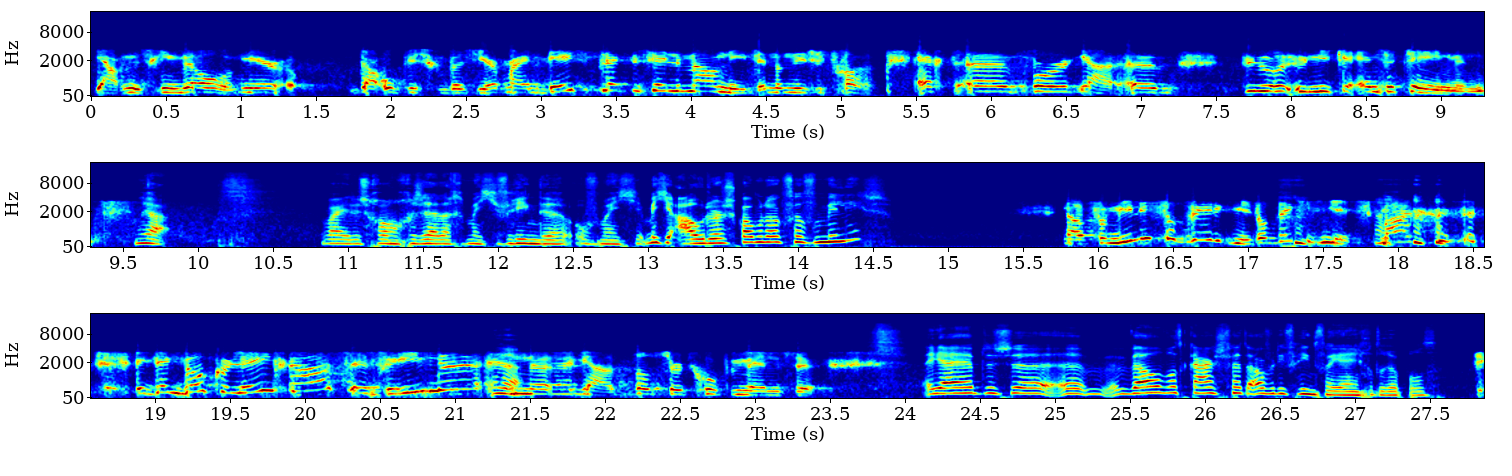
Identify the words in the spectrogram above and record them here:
ja, misschien wel meer daarop is gebaseerd. Maar in deze plek dus helemaal niet. En dan is het gewoon echt eh, voor ja, pure unieke entertainment. Ja. Waar je dus gewoon gezellig met je vrienden of met je, met je ouders... komen er ook veel families? Nou, families, dat weet ik niet. Dat denk ik niet. Maar ik denk wel collega's en vrienden en ja, ja dat soort groepen mensen. En jij hebt dus eh, eh, wel wat kaarsvet over die vriend van je heen gedruppeld?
